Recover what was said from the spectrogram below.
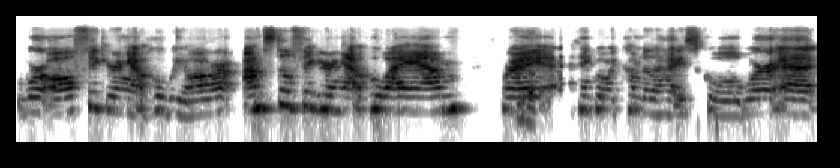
we're all figuring out who we are. I'm still figuring out who I am, right? Yeah. I think when we come to the high school, we're at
